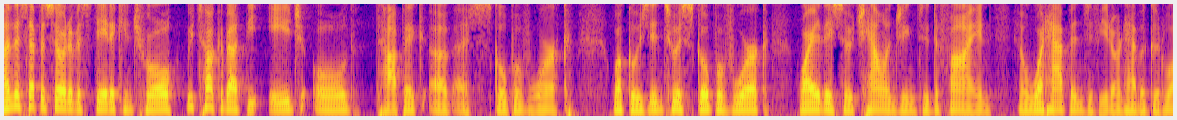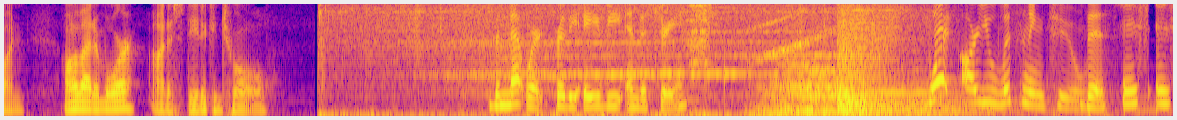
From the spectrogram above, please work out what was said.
On this episode of A State of Control, we talk about the age old topic of a scope of work. What goes into a scope of work? Why are they so challenging to define? And what happens if you don't have a good one? All that and more on A State of Control. The network for the AV industry. What are you listening to? This, This is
